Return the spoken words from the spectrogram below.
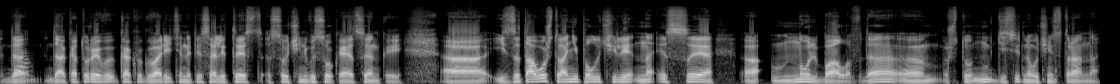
да, да, которые, вы, как вы говорите, написали тест с очень высокой оценкой, а, из-за того, что они получили на эссе а, 0 баллов, да, эм, что ну, действительно очень странно,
